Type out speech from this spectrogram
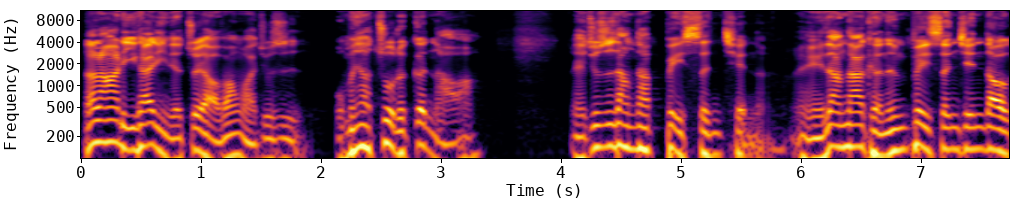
那让他离开你的最好方法就是我们要做得更好啊，哎，就是让他被升迁了，哎，让他可能被升迁到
